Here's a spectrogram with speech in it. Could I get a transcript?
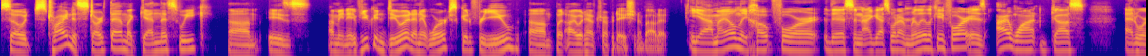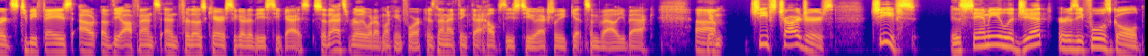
So just trying to start them again this week um, is I mean if you can do it and it works good for you um, but I would have trepidation about it. Yeah, my only hope for this, and I guess what I'm really looking for is I want Gus Edwards to be phased out of the offense and for those carries to go to these two guys. So that's really what I'm looking for because then I think that helps these two actually get some value back. Um, Chiefs Chargers. Chiefs, is Sammy legit or is he fool's gold?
